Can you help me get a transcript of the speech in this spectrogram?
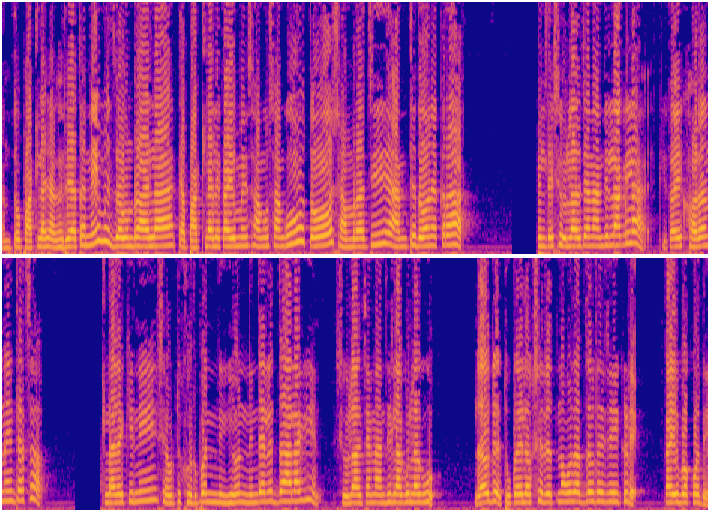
आणि तो पाटलाच्या घरी आता नेहमी जाऊन राहिला. त्या पाटलाला काही मी सांगू सांगू तो शामराची आणि ते दोन एकरात त्या शिवलालच्या नांदी लागला की काही खरं नाही त्याचं. पाटलाला की नाही शेवटी खुरपण घेऊन निंदायला जा लागेल. शिवलालच्या नांदी लागू लागू. जाऊ दे तू काही लक्ष देत नको जाऊ त्याच्या इकडे. काही बको दे.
